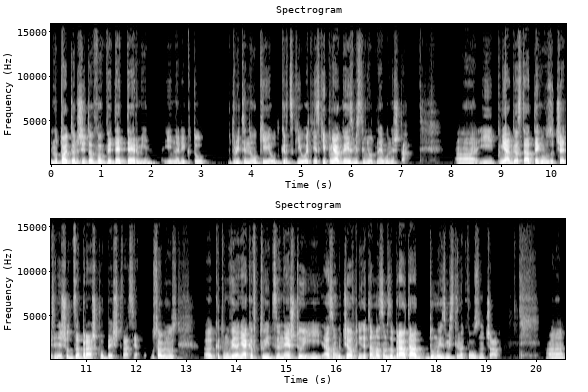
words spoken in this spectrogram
но той държи да въведе термин и нали, като другите науки от гръцки и латински, понякога измислени от него неща. А, и понякога става тегаво за четене, защото забраш какво беше това сега. Особено като му видя някакъв твит за нещо и аз съм го чел в книгата, ама съм забрал тази дума измислена какво означава. А,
